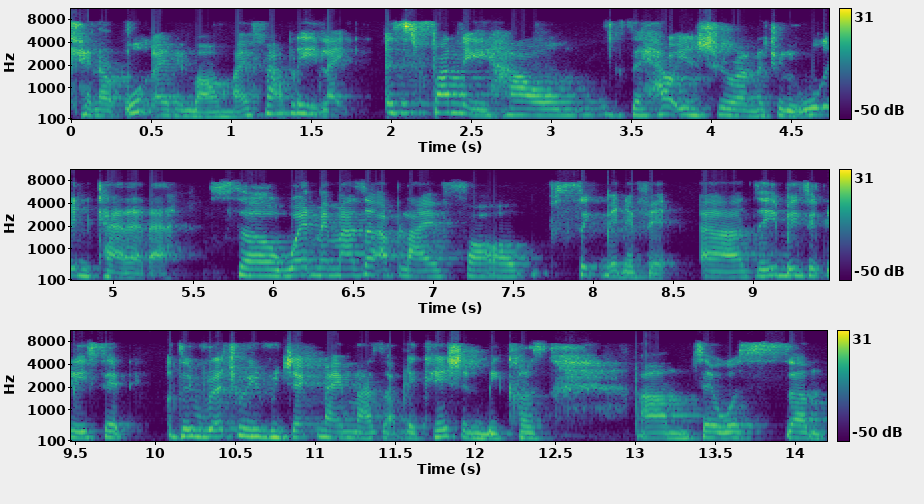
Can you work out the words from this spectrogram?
cannot work anymore, my family like it's funny how the health insurance actually work in Canada. So when my mother applied for sick benefit, uh, they basically said they actually reject my mother's application because um, there was um,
